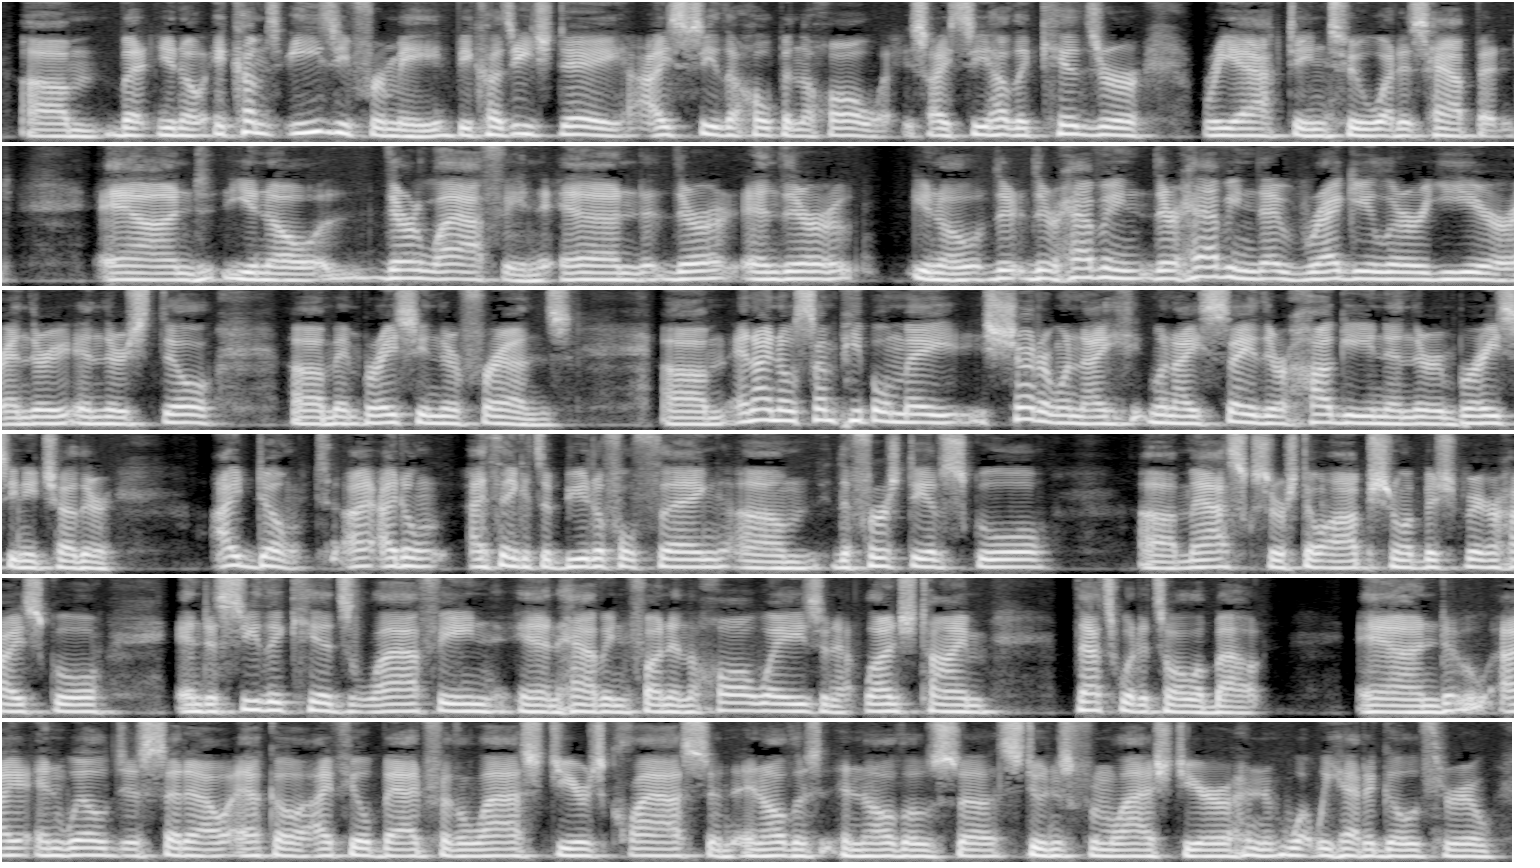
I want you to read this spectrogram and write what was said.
Um, but, you know, it comes easy for me because each day I see the hope in the hallways. I see how the kids are reacting to what has happened. And, you know, they're laughing and they're, and they're, you know, they're, they're having, they're having a regular year and they're, and they're still um, embracing their friends. Um, and I know some people may shudder when I when I say they're hugging and they're embracing each other. I don't. I, I don't. I think it's a beautiful thing. Um, the first day of school, uh, masks are still optional at Bishop Dwenger High School, and to see the kids laughing and having fun in the hallways and at lunchtime, that's what it's all about. And I and Will just said, "I'll echo. I feel bad for the last year's class and, and all this and all those uh, students from last year and what we had to go through."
